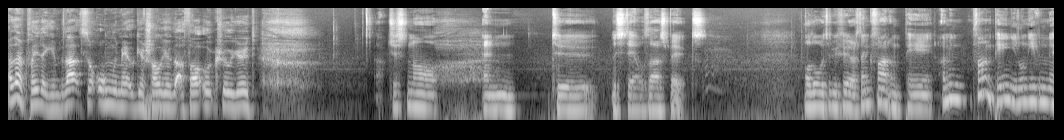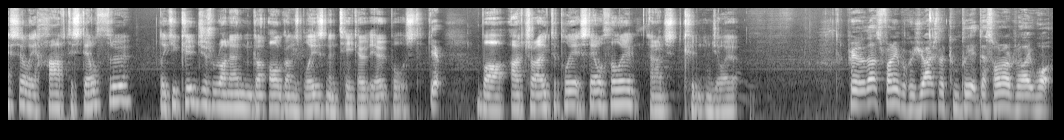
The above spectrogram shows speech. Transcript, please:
I've never played that game, but that's the only Metal Gear Solid game that I thought looked really good. Just not into the stealth aspects. Although to be fair, I think Phantom Pain. I mean, Phantom Pain, you don't even necessarily have to stealth through. Like you could just run in, gun, all guns blazing, and take out the outpost. Yep. But I tried to play it stealthily, and I just couldn't enjoy it. But that's funny because you actually completed Dishonored with like what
